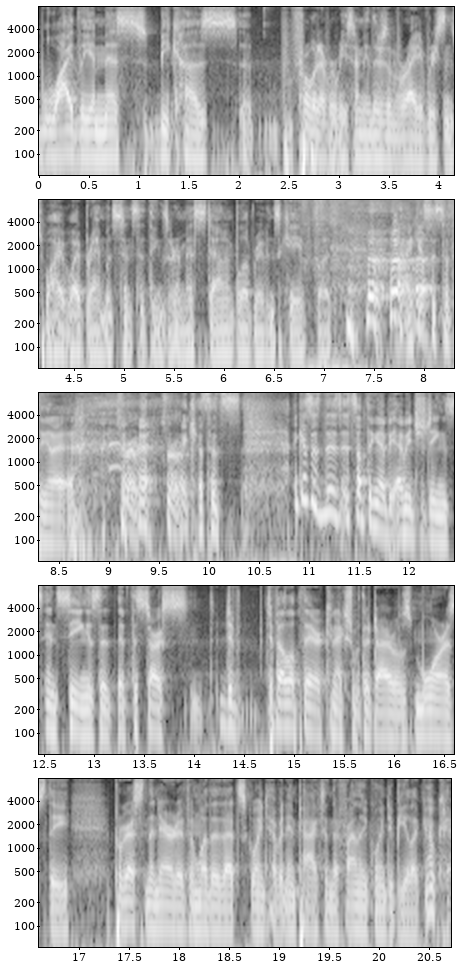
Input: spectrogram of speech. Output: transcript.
widely amiss because uh, for whatever reason. I mean, there's a variety of reasons why why Bran would sense that things are amiss down in Bloodraven's cave, but I guess it's something that I true true. I guess it's I guess it's, it's something I'd be, I'm interested in seeing is that if the Starks de- develop their connection with their direwolves more as they progress in the narrative, and whether that's going to have an impact, and they're finally going to be like, okay,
